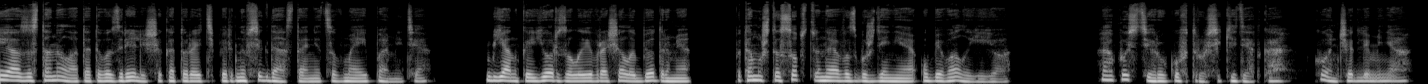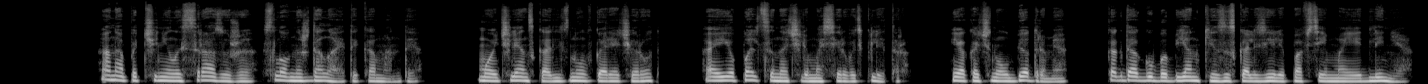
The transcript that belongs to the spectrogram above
Я застонала от этого зрелища, которое теперь навсегда останется в моей памяти. Бьянка ёрзала и вращала бедрами, потому что собственное возбуждение убивало ее. «Опусти руку в трусики, детка. Кончи для меня». Она подчинилась сразу же, словно ждала этой команды. Мой член скользнул в горячий рот, а ее пальцы начали массировать клитор. Я качнул бедрами, когда губы Бьянки заскользили по всей моей длине.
